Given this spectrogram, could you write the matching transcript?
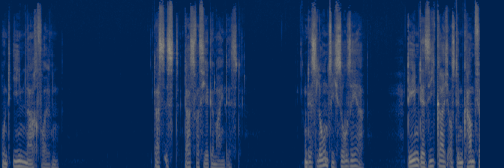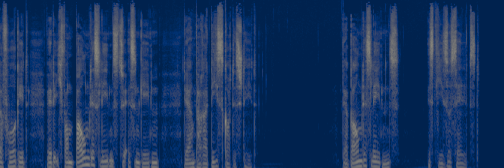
und ihm nachfolgen. Das ist das, was hier gemeint ist. Und es lohnt sich so sehr. Dem, der siegreich aus dem Kampf hervorgeht, werde ich vom Baum des Lebens zu essen geben, der im Paradies Gottes steht. Der Baum des Lebens ist Jesus selbst.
